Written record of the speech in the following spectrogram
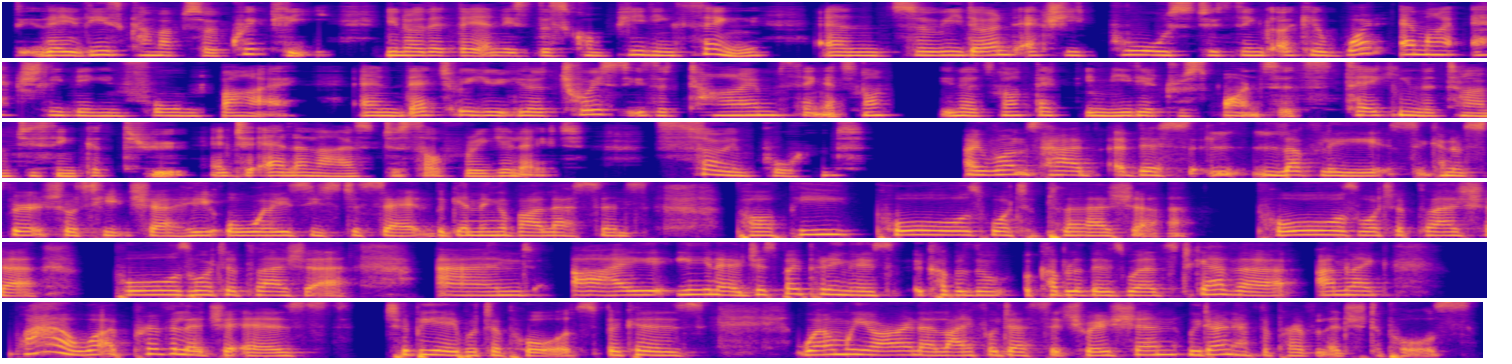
They, these come up so quickly, you know, that they, and there's this competing thing. And so we don't actually pause to think, okay, what am I actually being informed by? And that's where you, you know, choice is a time thing. It's not, you know, it's not that immediate response. It's taking the time to think it through and to analyze, to self-regulate. So important. I once had this lovely kind of spiritual teacher who always used to say at the beginning of our lessons, Poppy, pause, what a pleasure. Pause, what a pleasure. Pause, what a pleasure. And I, you know, just by putting those a couple of the, a couple of those words together, I'm like, wow, what a privilege it is to be able to pause because when we are in a life or death situation, we don't have the privilege to pause.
